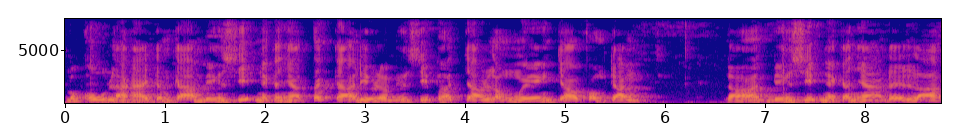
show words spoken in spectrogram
một hũ là 200k miễn ship nha cả nhà. Tất cả đều là miễn ship hết. Chào Long Nguyễn, chào Phong Trần. Đó, miễn ship nha cả nhà. Đây là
